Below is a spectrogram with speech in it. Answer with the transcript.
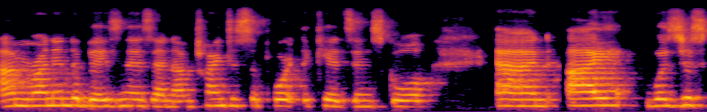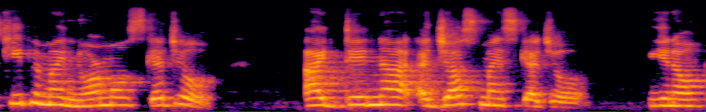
I'm running the business and I'm trying to support the kids in school. And I was just keeping my normal schedule. I did not adjust my schedule you know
